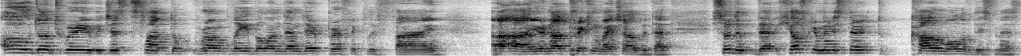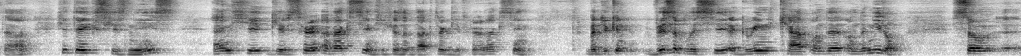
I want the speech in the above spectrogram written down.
Oh, don't worry, we just slapped the wrong label on them. They're perfectly fine. Uh-uh, you're not pricking my child with that. So the, the healthcare minister, to calm all of this mess down, he takes his niece and he gives her a vaccine. He has a doctor give her a vaccine but you can visibly see a green cap on the on the needle. So uh,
